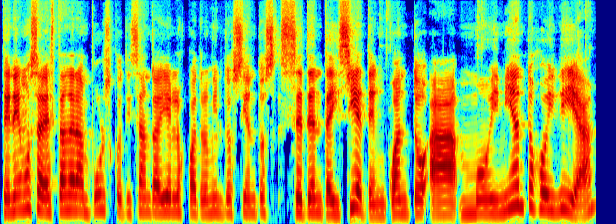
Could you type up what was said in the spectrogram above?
Tenemos al Standard Poor's cotizando ahí en los 4.200 277. En cuanto a movimientos hoy día,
